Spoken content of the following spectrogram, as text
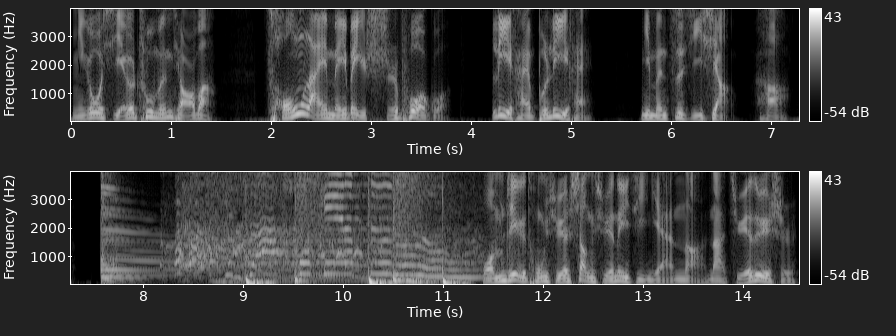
你给我写个出门条吧，从来没被识破过，厉害不厉害？你们自己想哈。我们这个同学上学那几年呢，那绝对是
